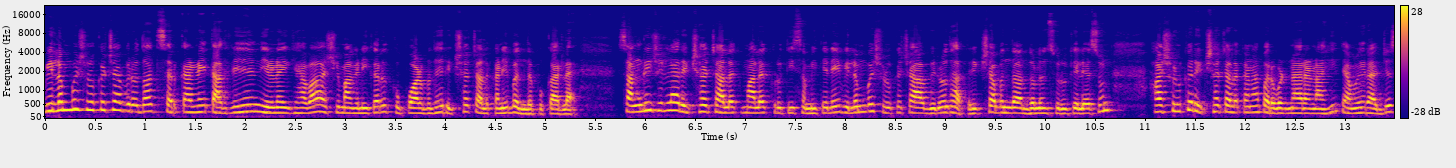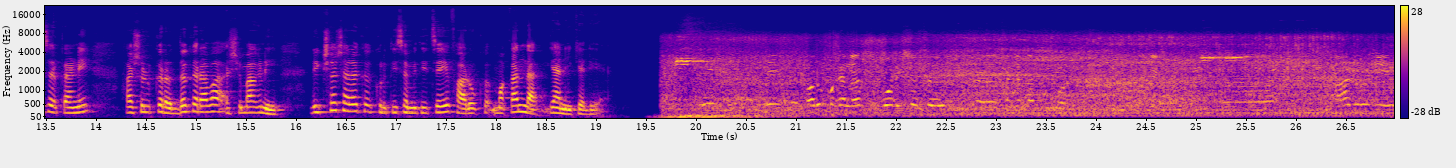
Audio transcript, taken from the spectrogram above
विलंब शुल्कच्या विरोधात सरकारने तातडीने निर्णय घ्यावा अशी मागणी करत कुपवाडमध्ये रिक्षा चालकांनी बंद पुकारलाय. सांगली जिल्हा रिक्षा चालक मालक कृती समितीने विलंब शुल्कच्या विरोधात रिक्षा बंद आंदोलन सुरू केले असून हा शुल्क रिक्षा चालकांना परवडणारा नाही त्यामुळे राज्य सरकारने हा शुल्क रद्द करावा अशी मागणी रिक्षा चालक कृती समितीचे फारुख मकानदार यांनी केली आहे. फारुख मकानदार आज रोजी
